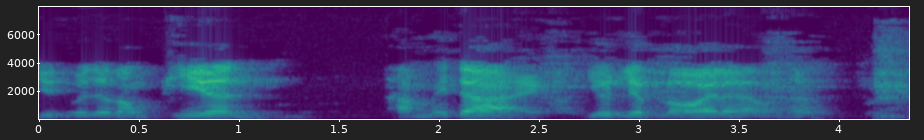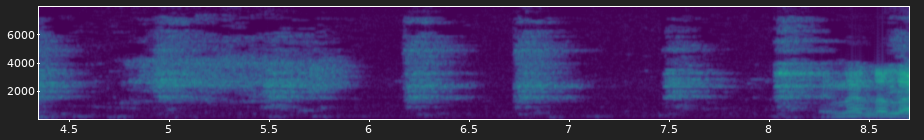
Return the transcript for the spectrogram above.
ยึดว่าจะต้องเพียรทำให้ได้ยึดเรียบร้อยแล้วนะดังนั้นอะไร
